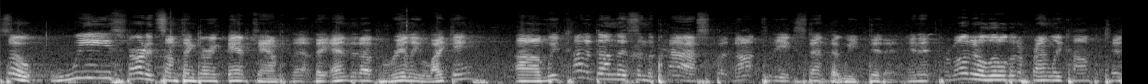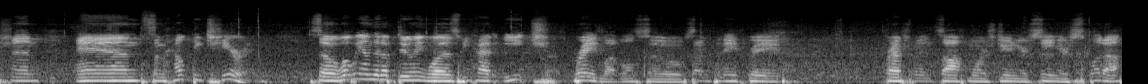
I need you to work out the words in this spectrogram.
So we started something during band camp that they ended up really liking. Um, we've kind of done this in the past, but not to the extent that we did it. And it promoted a little bit of friendly competition and some healthy cheering. So what we ended up doing was we had each grade level, so 7th and 8th grade, freshmen, sophomores, juniors, seniors split up,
